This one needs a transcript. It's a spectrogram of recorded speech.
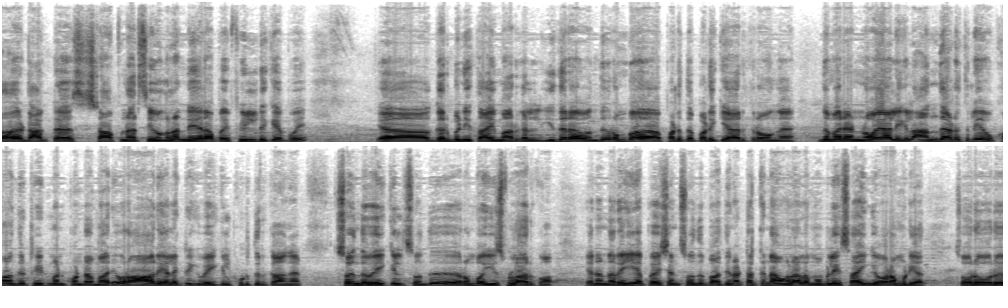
அதாவது டாக்டர்ஸ் ஸ்டாஃப் நர்ஸ் இவங்கெல்லாம் நேராக போய் ஃபீல்டுக்கே போய் கர்ப்பிணி தாய்மார்கள் இதர வந்து ரொம்ப படுத்த படுக்கையாக இருக்கிறவங்க இந்த மாதிரியான நோயாளிகளை அந்த இடத்துலையே உட்காந்து ட்ரீட்மெண்ட் பண்ணுற மாதிரி ஒரு ஆறு எலக்ட்ரிக் வெஹிக்கிள் கொடுத்துருக்காங்க. ஸோ இந்த வெஹிக்கிள்ஸ் வந்து ரொம்ப யூஸ்ஃபுல்லாக இருக்கும். ஏன்னா நிறைய பேஷண்ட்ஸ் வந்து பார்த்திங்கன்னா டக்குன்னு அவங்களால மொபிலைஸ் ஆகி இங்கே வர முடியாது. ஸோ ஒரு ஒரு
